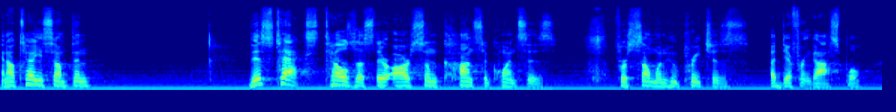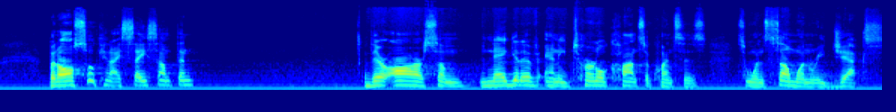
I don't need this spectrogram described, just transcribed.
And I'll tell you something. This text tells us there are some consequences for someone who preaches a different gospel. But also, can I say something? There are some negative and eternal consequences when someone rejects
